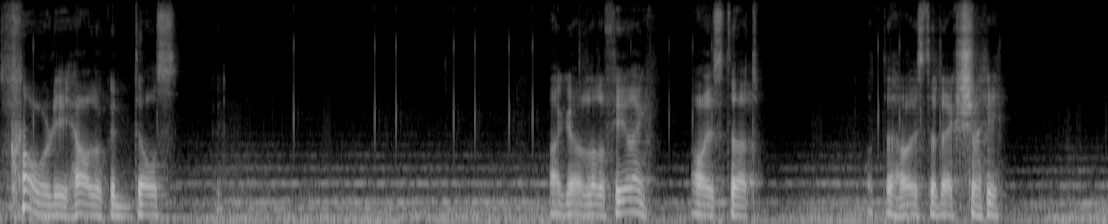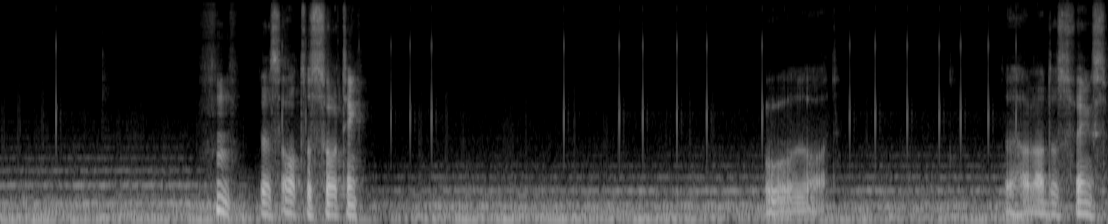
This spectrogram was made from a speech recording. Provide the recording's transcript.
Holy hell, look at those. I got a lot of feeling. Oh, it's that. What the hell is that actually? Hmm, there's auto sorting. Oh lord. The hell are those things?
